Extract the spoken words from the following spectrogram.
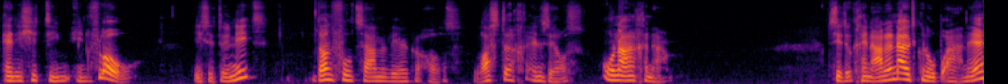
en is je team in flow. Is het er niet, dan voelt samenwerken als lastig en zelfs onaangenaam. Er zit ook geen aan- en uitknop aan, hè?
